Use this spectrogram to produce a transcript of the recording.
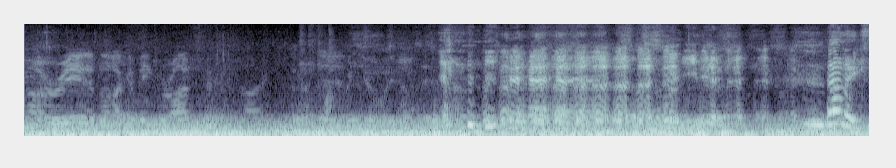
Not really. It's not like a big rifle. Alex!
